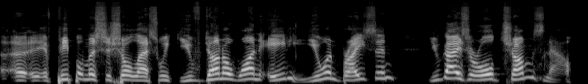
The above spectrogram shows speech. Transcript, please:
uh, uh, if people missed the show last week, you've done a 180. You and Bryson, you guys are old chums now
